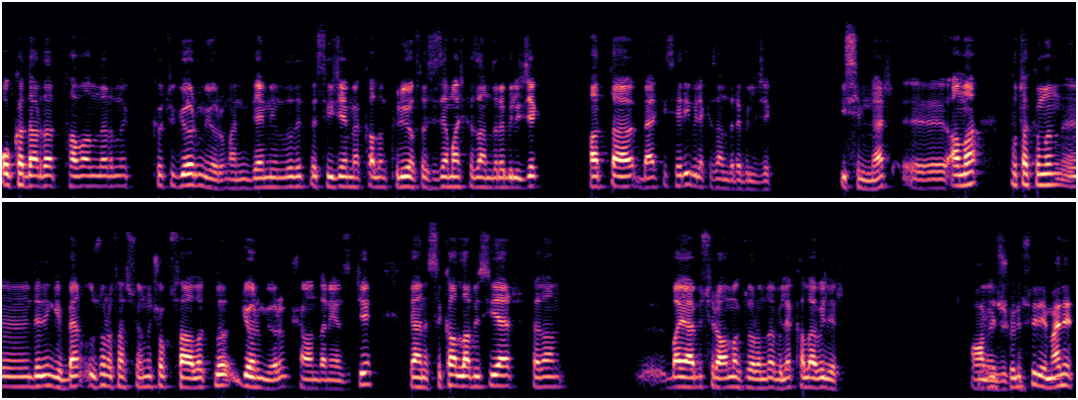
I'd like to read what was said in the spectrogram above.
o kadar da tavanlarını kötü görmüyorum. Hani Damian Lillard ve CJ McCollum playoff'ta size maç kazandırabilecek hatta belki seri bile kazandırabilecek isimler. Ee, ama bu takımın e, dediğim gibi ben uzun rotasyonunu çok sağlıklı görmüyorum şu anda ne yazık ki. Yani Scala Bisiyer falan e, bayağı bir süre almak zorunda bile kalabilir. Abi şöyle ki. söyleyeyim hani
